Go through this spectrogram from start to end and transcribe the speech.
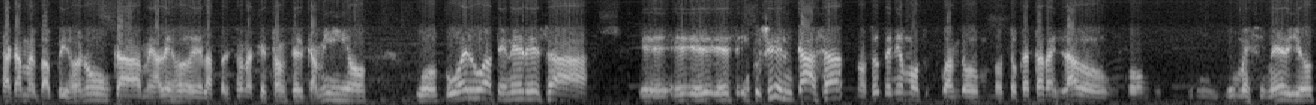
sacarme el papijo nunca, me alejo de las personas que están cerca mío, vu- vuelvo a tener esa, eh, eh, es- inclusive en casa, nosotros teníamos, cuando nos tocó estar aislados con un mes y medio,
